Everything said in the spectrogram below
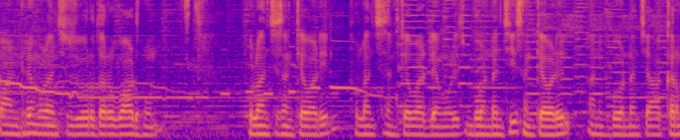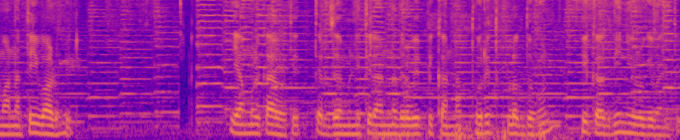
पांढऱ्या मुळांची जोरदार वाढ होऊन फुलांची संख्या वाढेल. फुलांची संख्या वाढल्यामुळेच बोंडांची संख्या वाढेल आणि बोंडांच्या आकारमानातही वाढ होईल. यामुळे काय होते? तर जमिनीतील अन्नद्रव्य पिकांना त्वरित उपलब्ध होऊन पीक अगदी निरोगी बनते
